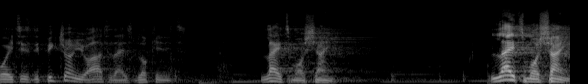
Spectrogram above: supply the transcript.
But it is the picture in your heart that is blocking it. Light must shine. Light must shine.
